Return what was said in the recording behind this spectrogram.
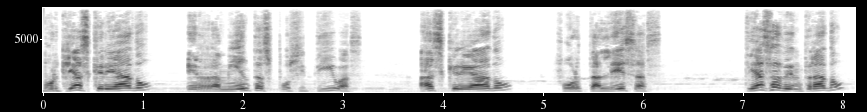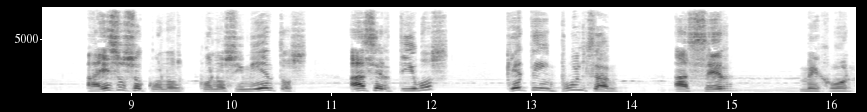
porque has creado herramientas positivas, has creado fortalezas, te has adentrado a esos conocimientos asertivos que te impulsan a ser mejor.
